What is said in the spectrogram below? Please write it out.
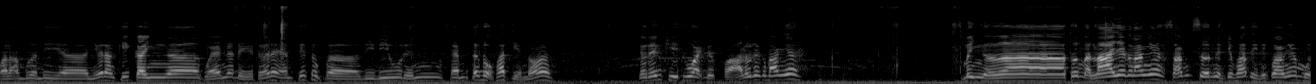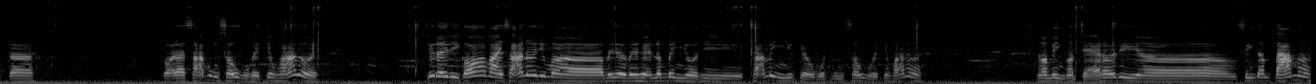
mà làm vườn thì ờ, nhớ đăng ký kênh ờ, của em nhé để tới này em tiếp tục review đến xem tốc độ phát triển nó cho đến khi thu hoạch được quả luôn đấy các bác nhé. Mình ở à, thôn bản lai nhé các bác nhé. Xã Phúc Sơn huyện Chiêm Hóa tỉnh Tuyên Quang nhé. Một à, gọi là xã vùng sâu của huyện Chiêm Hóa rồi. Trước đây thì có vài xã nữa nhưng mà bây giờ về huyện Lâm Bình rồi thì xã mình như kiểu một vùng sâu của huyện Chiêm Hóa rồi rồi mình còn trẻ thôi thì uh, sinh 88 thôi.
